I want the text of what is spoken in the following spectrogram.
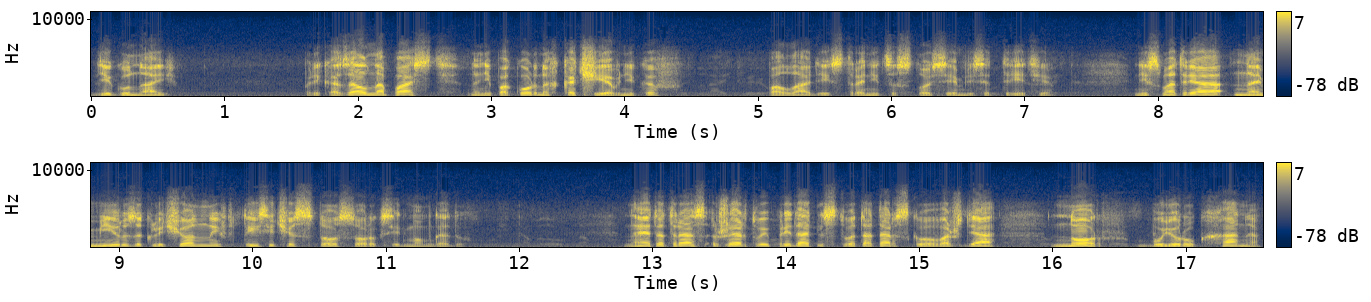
Дигунай приказал напасть на непокорных кочевников, Палладий, страница 173, несмотря на мир, заключенный в 1147 году. На этот раз жертвой предательства татарского вождя Нор Буюрук-хана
